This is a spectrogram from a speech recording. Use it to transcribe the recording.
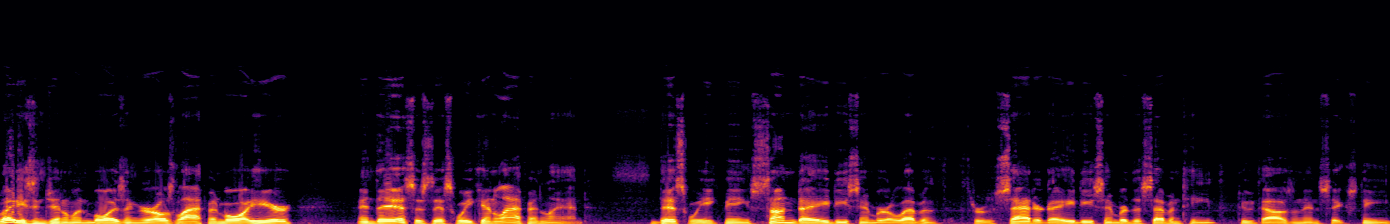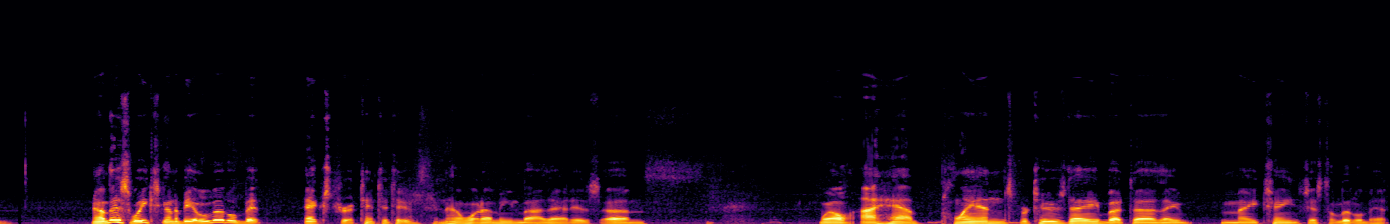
Ladies and gentlemen, boys and girls, LaffinBoy here, and this is This Week in Laffin Land. This week being Sunday, December 11th through Saturday, December the 17th, 2016. Now this week's going to be a little bit extra tentative. Now what I mean by that is, um, well, I have plans for Tuesday, but uh, they may change just a little bit.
